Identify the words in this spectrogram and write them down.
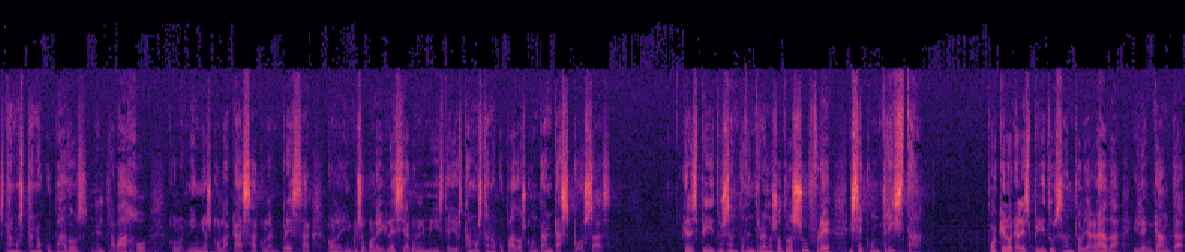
Estamos tan ocupados en el trabajo, con los niños, con la casa, con la empresa, incluso con la iglesia, con el ministerio. Estamos tan ocupados con tantas cosas que el Espíritu Santo dentro de nosotros sufre y se contrista porque lo que al Espíritu Santo le agrada y le encanta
